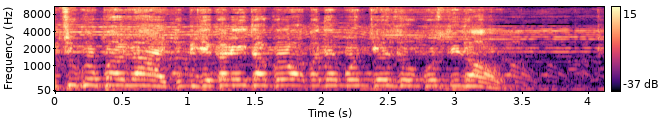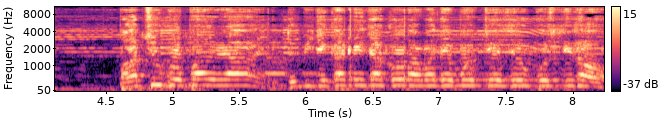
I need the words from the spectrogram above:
পাঁচু গোপাল রায়, তুমি যেখানেই থাকো, আমাদের মঞ্চে এসে উপস্থিত হও। পাঁচু গোপাল রায়, তুমি যেখানেই থাকো, আমাদের মঞ্চে এসে উপস্থিত হও।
